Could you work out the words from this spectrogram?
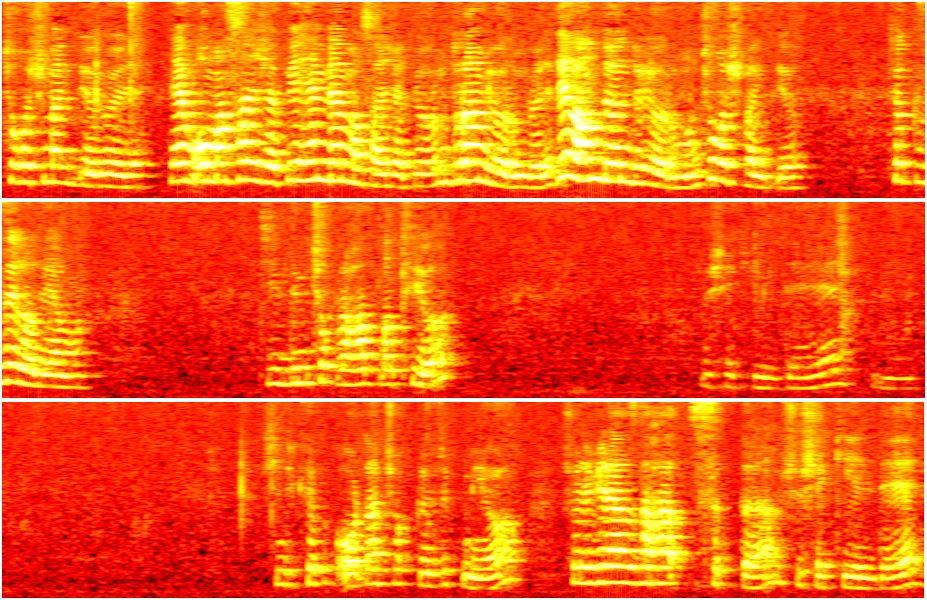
Çok hoşuma gidiyor böyle. Hem o masaj yapıyor hem ben masaj yapıyorum. Duramıyorum böyle. Devam döndürüyorum onu. Çok hoşuma gidiyor. Çok güzel oluyor ama. Cildimi çok rahatlatıyor. Bu şekilde. Hmm. Şimdi köpük oradan çok gözükmüyor. Şöyle biraz daha sıktım. Şu şekilde.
